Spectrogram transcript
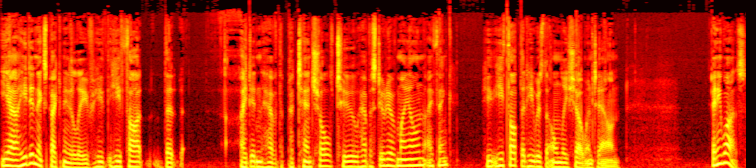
Yeah, he didn't expect me to leave. He he thought that I didn't have the potential to have a studio of my own. I think he he thought that he was the only show in town, and he was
